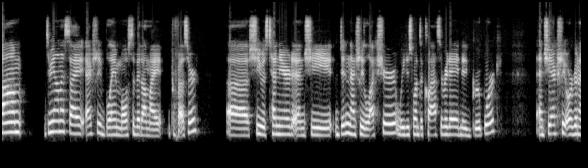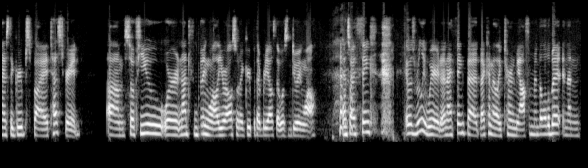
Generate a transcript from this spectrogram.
Um, to be honest, I actually blame most of it on my professor. Uh, she was tenured and she didn't actually lecture. We just went to class every day and did group work. And she actually organized the groups by test grade. Um, so if you were not doing well, you were also in a group with everybody else that wasn't doing well. And so I think it was really weird. And I think that that kind of like turned me off from it a little bit. And then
